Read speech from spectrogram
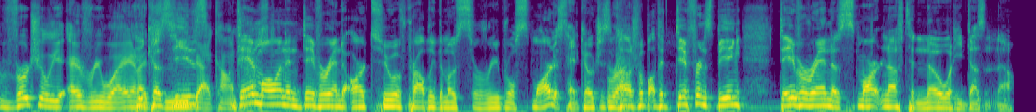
virtually every way, and I Because just need he's that contrast. Dan Mullen and Dave Aranda are two of probably the most cerebral, smartest head coaches in Right. college football. The difference being Dave Aranda is smart enough to know what he doesn't know.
